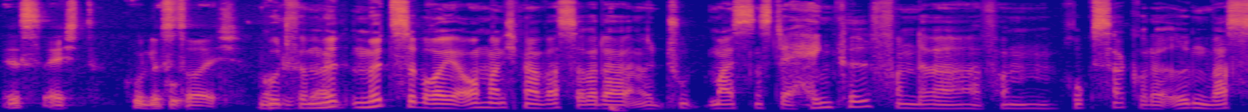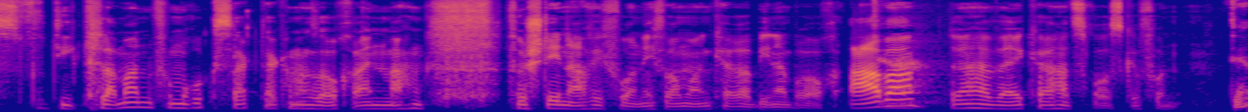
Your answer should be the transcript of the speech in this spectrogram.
Ist echt cooles Zeug. muss Gut, für sagen. Mü Mütze brauche ich auch manchmal was, aber da tut meistens der Henkel von der, vom Rucksack oder irgendwas, die Klammern vom Rucksack, da kann man sie auch reinmachen. Verstehe nach wie vor nicht, warum man einen Karabiner braucht. Aber der Herr Welker hat es rausgefunden. Ja.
